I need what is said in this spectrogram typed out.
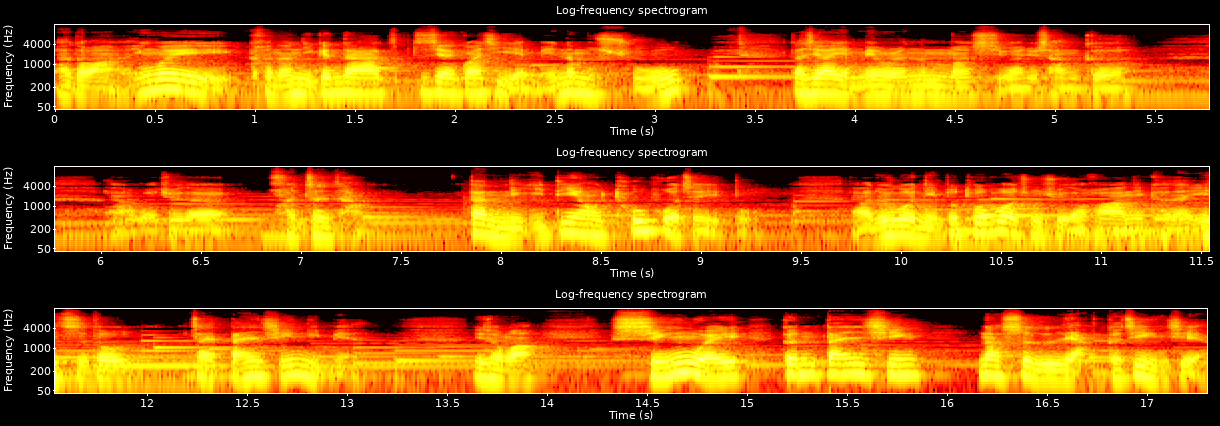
啊，对吧？因为可能你跟大家之间关系也没那么熟，大家也没有人那么喜欢去唱歌，啊，我觉得很正常。但你一定要突破这一步啊！如果你不突破出去的话，你可能一直都在担心里面。你什么行为跟担心？那是两个境界。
